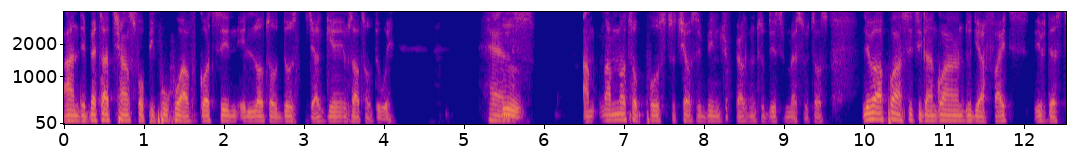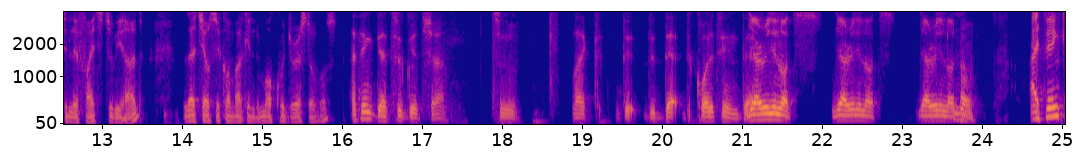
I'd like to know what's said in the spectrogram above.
and the better chance for people who have gotten a lot of those their games out of the way. Hence, mm. I'm I'm not opposed to Chelsea being dragged into this mess with us. Liverpool and City can go and do their fights if there's still a fight to be had. Let Chelsea come back in the muck with the rest of us. I think they're too good, Sha, to like the the the, the quality in there. They're really not. They're really not. They're really not. No. I think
